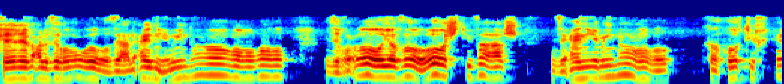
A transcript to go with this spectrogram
חרב על זרועו ועל עין ימינו, זרועו יבוא שתיבש, ועין ימינו כהו תחיה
